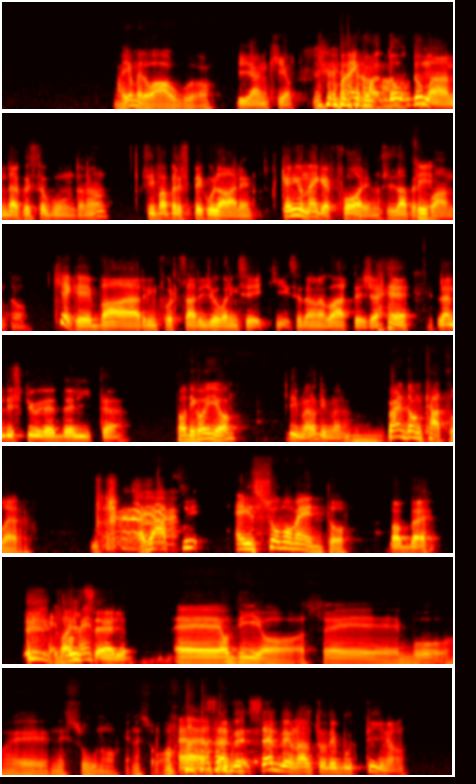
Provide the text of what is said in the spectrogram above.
Ma io me lo auguro. Sì, anch'io. Ma ecco, do- domanda a questo punto, no? Si fa per speculare. Kenny Omega è fuori, non si sa per sì. quanto. Chi è che va a rinforzare i giovani secchi? Se da una parte c'è l'Undisputed Elite. Te lo dico io? Dimmelo, dimmelo. Brandon Cutler. Ragazzi, è il suo momento. Vabbè, fai momento... il serio. Eh, oddio, se boh, eh, nessuno, che ne so. Eh, serve, serve, un altro debuttino.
